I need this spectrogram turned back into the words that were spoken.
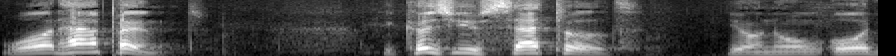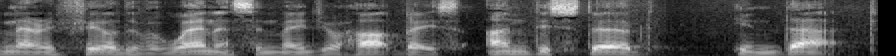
What happened? Because you settled your normal, ordinary field of awareness and made your heart base undisturbed in that,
